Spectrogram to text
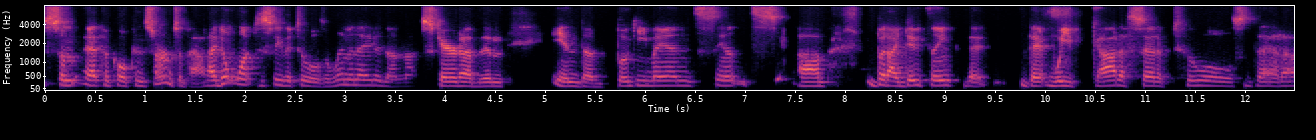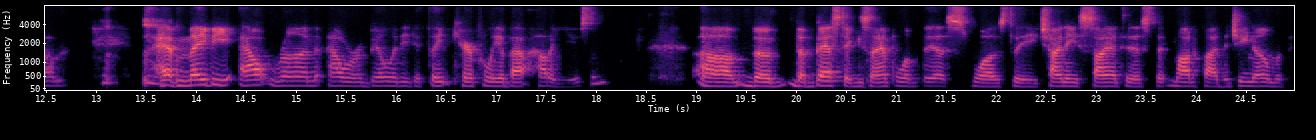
some ethical concerns about. I don't want to see the tools eliminated. I'm not scared of them in the boogeyman sense, um, but I do think that that we've got a set of tools that um, have maybe outrun our ability to think carefully about how to use them. Uh, the, the best example of this was the Chinese scientist that modified the genome of the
